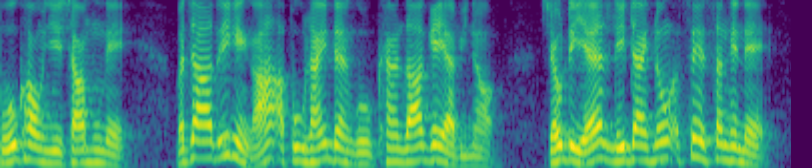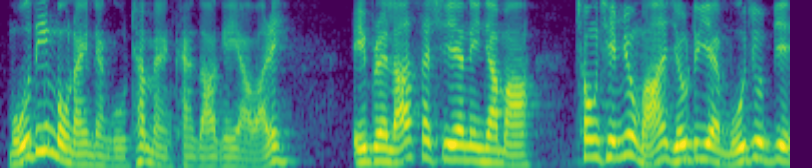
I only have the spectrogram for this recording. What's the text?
မိုးခေါင်ရေရှားမှုနဲ့မကြသေးခင်ကအပူလှိုင်းတံကိုခံစားခဲ့ရပြီးနောက်ရုတ်တရက်လေတိုက်နှုန်းအဆင့်7နဲ့မိုးသီးမုန်တိုင်းတံကိုထပ်မံခံစားခဲ့ရပါတယ်။ဧပြီလ18ရက်နေ့ညမှာခြုံချင်မြို့မှာရုတ်တရက်မိုးကြိုးပစ်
